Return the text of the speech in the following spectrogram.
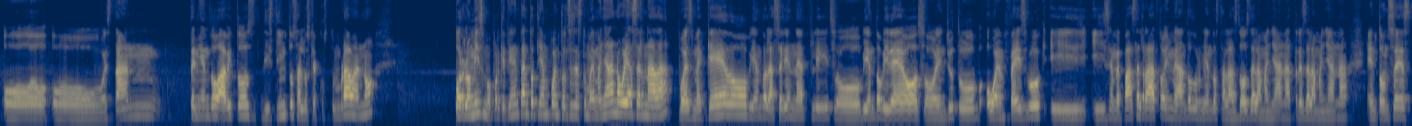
o, están teniendo hábitos distintos a los que acostumbraban, ¿no? Por lo mismo, porque tienen tanto tiempo, entonces es como de mañana no voy a hacer nada, pues me quedo viendo la serie en Netflix o viendo videos o en YouTube o en Facebook y, y se me pasa el rato y me ando durmiendo hasta las 2 de la mañana, 3 de la mañana. Entonces,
